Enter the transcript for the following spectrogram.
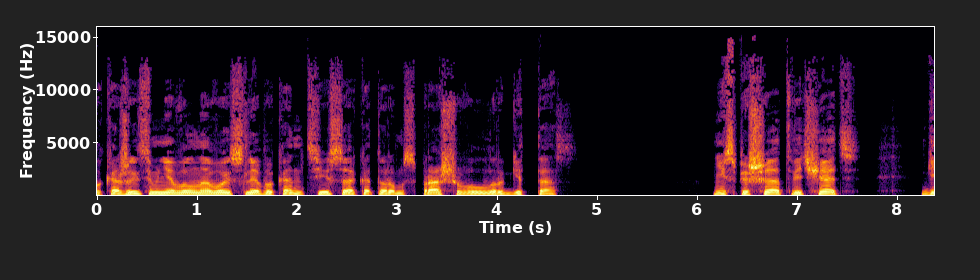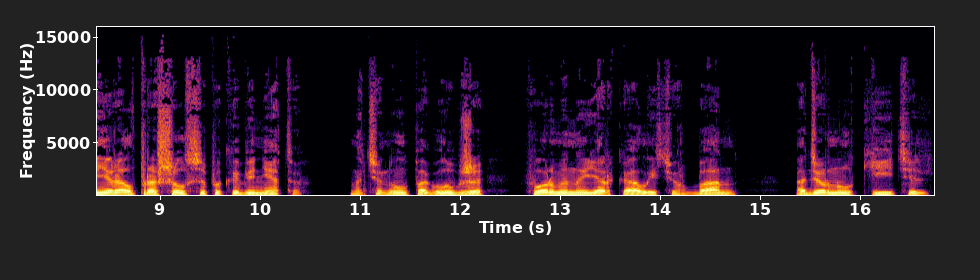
Покажите мне волновой слепок Антиса, о котором спрашивал Ларгитас. Не спеша отвечать, генерал прошелся по кабинету, натянул поглубже форменный яркалый тюрбан, одернул китель,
